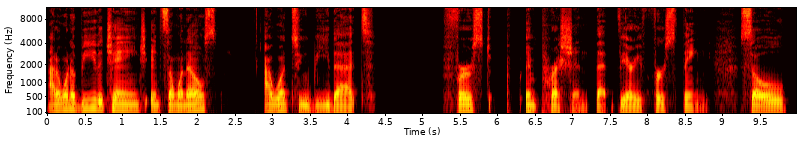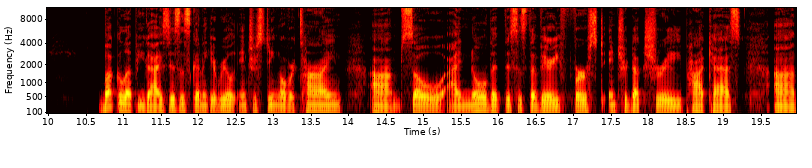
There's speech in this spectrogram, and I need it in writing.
I don't want to be the change in someone else. I want to be that first impression, that very first thing. So buckle up, you guys. This is going to get real interesting over time. Um, so I know that this is the very first introductory podcast. Uh,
